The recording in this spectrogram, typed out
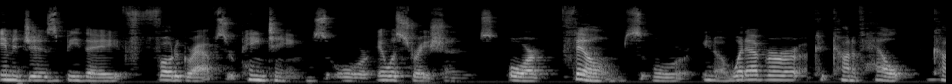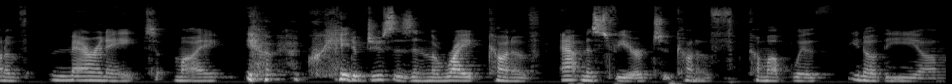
images, be they photographs or paintings or illustrations or films or, you know, whatever could kind of help kind of marinate my creative juices in the right kind of atmosphere to kind of come up with, you know, the um,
